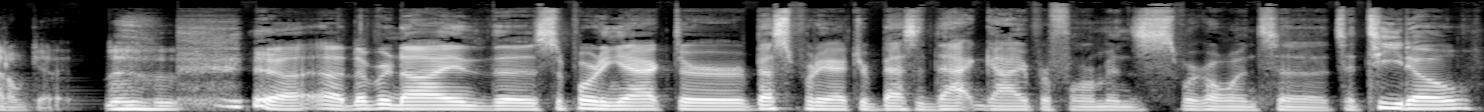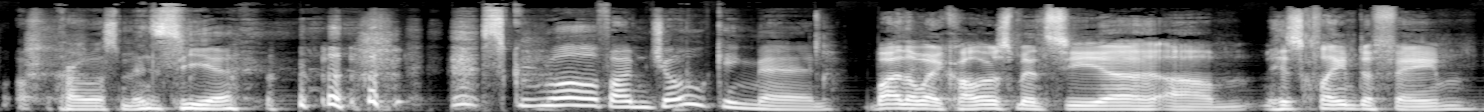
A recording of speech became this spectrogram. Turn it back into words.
I don't get it. yeah. Uh, number nine, the supporting actor, best supporting actor, best that guy performance. We're going to to Tito, Carlos Mencia. Screw off! I'm joking, man. By the way, Carlos Mencia, um, his claim to fame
